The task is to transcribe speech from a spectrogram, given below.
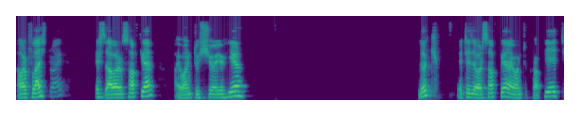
our flash drive. It's our software. I want to show you here. Look it is our software. I want to copy it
